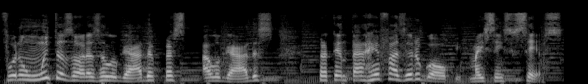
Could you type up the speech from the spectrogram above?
Foram muitas horas alugada pra- alugadas para tentar refazer o golpe, mas sem sucesso.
